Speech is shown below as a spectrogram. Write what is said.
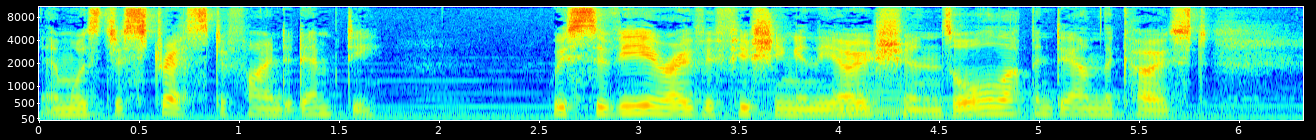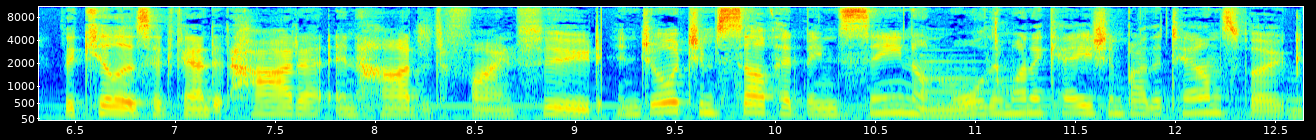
and was distressed to find it empty. With severe overfishing in the oceans all up and down the coast, the killers had found it harder and harder to find food, and George himself had been seen on more than one occasion by the townsfolk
